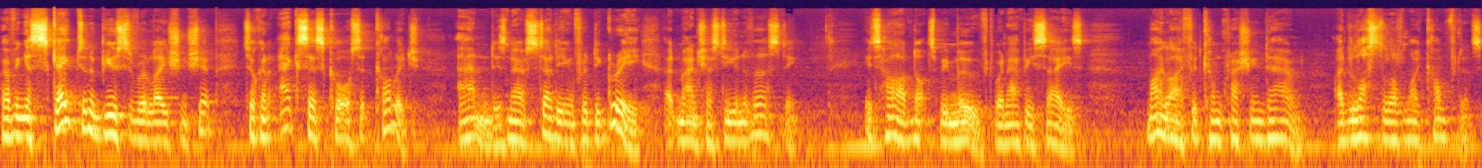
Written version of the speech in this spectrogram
who, having escaped an abusive relationship, took an access course at college and is now studying for a degree at Manchester University. It's hard not to be moved when Abby says, My life had come crashing down. I'd lost a lot of my confidence.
